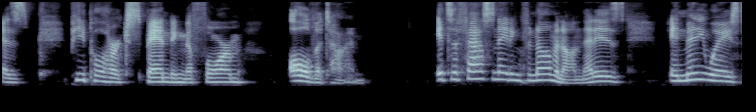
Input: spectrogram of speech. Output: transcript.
as people are expanding the form all the time. It's a fascinating phenomenon that is, in many ways,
